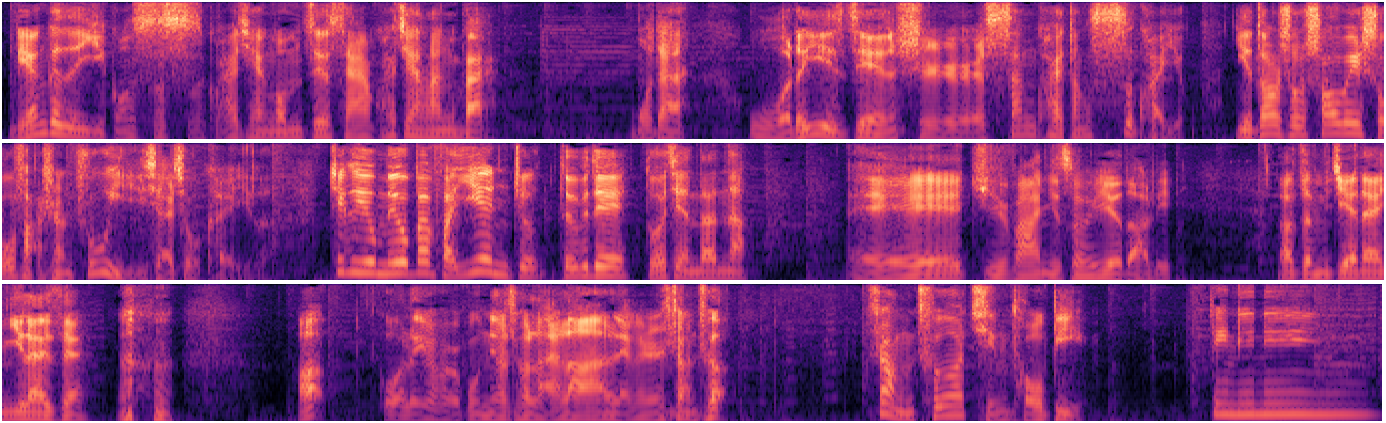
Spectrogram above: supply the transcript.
两个人一共是四块钱，我们只有三块钱，啷个办？牡丹，我的意见是三块当四块用，你到时候稍微手法上注意一下就可以了。这个又没有办法验证，对不对？多简单呢！哎，菊发，你说的有道理。那这么简单，你来噻。好，过了一会儿，公交车来了啊，两个人上车，上车请投币。叮叮叮，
